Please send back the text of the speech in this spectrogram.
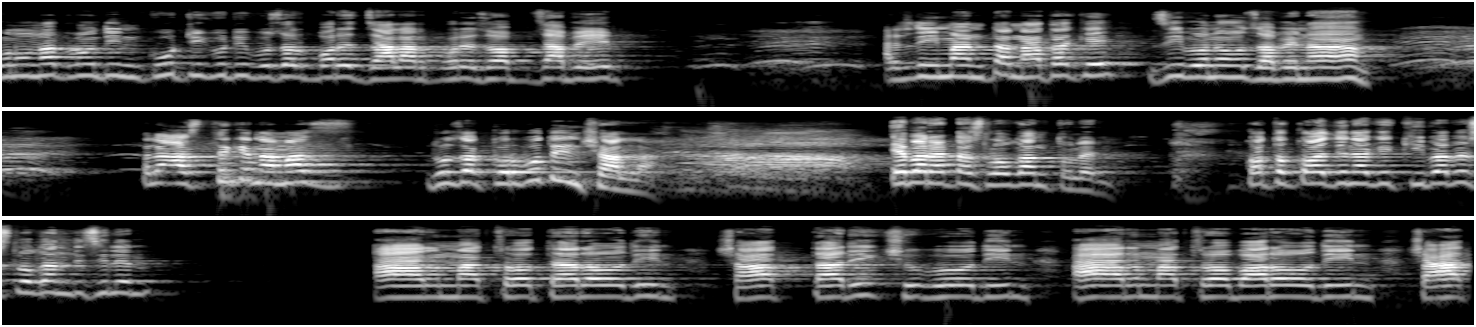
কোনো না কোনো দিন কোটি কোটি বছর পরে জ্বালার পরে জব যাবে। আর যদি ইমানটা না থাকে, জীবনেও যাবে না। তাহলে আজ থেকে নামাজ রোজা করব তো ইনশাল্লাহ এবার একটা স্লোগান তোলেন। কত কয়দিন আগে কীভাবে স্লোগান দিছিলেন? আর মাত্র তেরো দিন, সাত তারিখ শুভ দিন। আর মাত্র বারো দিন, সাত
